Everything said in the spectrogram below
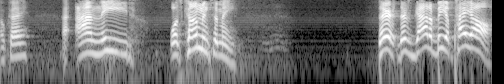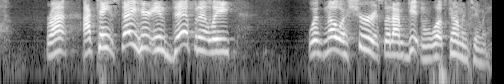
Okay? I need what's coming to me. There, there's gotta be a payoff. Right? I can't stay here indefinitely with no assurance that I'm getting what's coming to me.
